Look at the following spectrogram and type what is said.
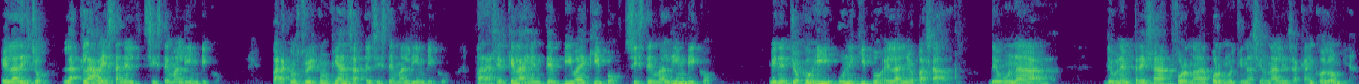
él ha dicho, la clave está en el sistema límbico. Para construir confianza, el sistema límbico. Para hacer que la gente viva equipo, sistema límbico. Miren, yo cogí un equipo el año pasado de una, de una empresa formada por multinacionales acá en Colombia.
